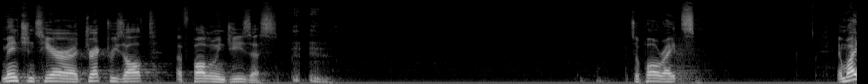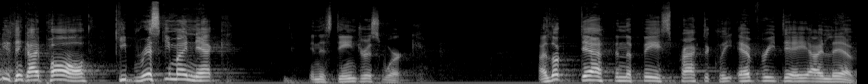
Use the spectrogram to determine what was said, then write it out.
mentions here are a direct result of following Jesus. so Paul writes, And why do you think I, Paul, keep risking my neck in this dangerous work? I look death in the face practically every day I live.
